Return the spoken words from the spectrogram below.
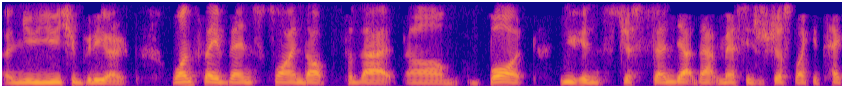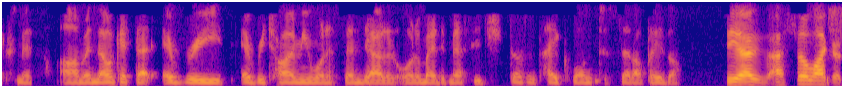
a new YouTube video. Once they've then signed up for that um, bot, you can just send out that message just like a text message, um, and they'll get that every every time you want to send out an automated message. It doesn't take long to set up either. See, I, I feel like a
